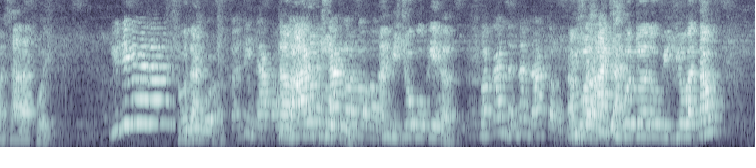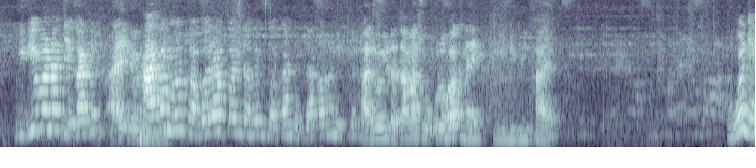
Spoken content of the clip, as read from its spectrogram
મસાલા ખોઈ UDP માં જાવે? સોદા કદી ના કરો. તમારો છોકરો. અને બીજો કોકે હ. મકાન ધંધા ના કરો. બોલ સાચું બોલતો તો વિડિયો બતાવ. વીડિયો બના દેખાડજો. આ આ તો મને ખબર હે પણ તમે બકાન ધંધા કરો ને એટલે. આ જોઈ લો તમારો છોકરો હક નહીં UDP ખાય હો ને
